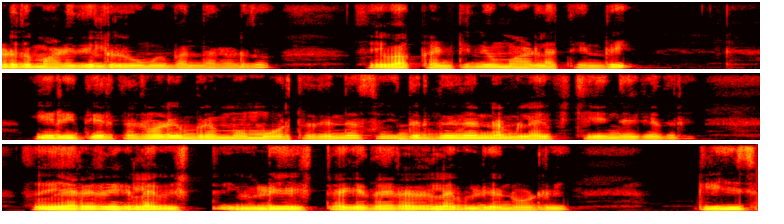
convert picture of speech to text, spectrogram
ನಡೆದು ಮಾಡಿದಿಲ್ಲ ರೀ ರೂಮಿಗೆ ಬಂದ ನಡೆದು. ಸೊ ಇವಾಗ ಕಂಟಿನ್ಯೂ ಮಾಡ್ಲತ್ತೀನಿ ರೀ ಈ ರೀತಿ ಇರ್ತದೆ ನೋಡಿ ಬ್ರಹ್ಮ ಮುಹೂರ್ತದಿಂದ. ಸೊ ಇದ್ರದಿಂದ ನಮ್ಮ ಲೈಫ್ ಚೇಂಜ್ ಆಗ್ಯದ ರೀ ಸೊ ಯಾರ್ಯಾರಿಗೆಲ್ಲ ಇಷ್ಟ ವಿಡಿಯೋ ಇಷ್ಟ ಆಗ್ಯದ ಯಾರ್ಯಾರೆಲ್ಲ ವಿಡಿಯೋ ನೋಡಿರಿ ಪ್ಲೀಸ್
